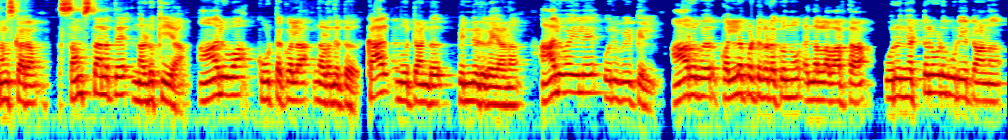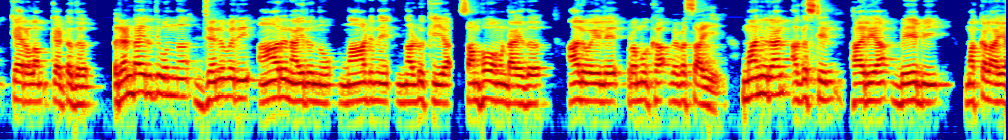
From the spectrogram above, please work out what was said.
നമസ്കാരം. സംസ്ഥാനത്തെ നടുക്കിയ ആലുവ കൂട്ടക്കൊല നടന്നിട്ട് കാൽ നൂറ്റാണ്ട് പിന്നിടുകയാണ്. ആലുവയിലെ ഒരു വീട്ടിൽ ആറുപേർ കൊല്ലപ്പെട്ട് കിടക്കുന്നു എന്നുള്ള വാർത്ത ഒരു ഞെട്ടലോട് കൂടിയിട്ടാണ് കേരളം കേട്ടത്. രണ്ടായിരത്തി ഒന്ന് ജനുവരി ആറിനായിരുന്നു നാടിനെ നടുക്കിയ സംഭവമുണ്ടായത്. ആലുവയിലെ പ്രമുഖ വ്യവസായി മാഞ്ഞുരാൻ അഗസ്റ്റിൻ ഭാര്യ ബേബി മക്കളായ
